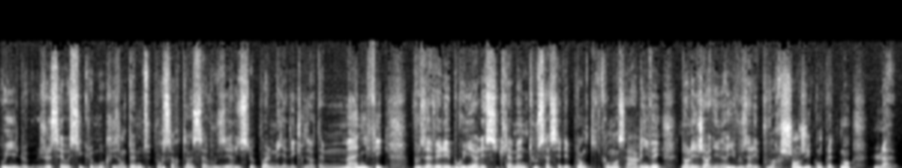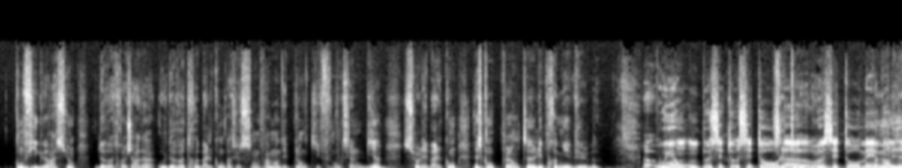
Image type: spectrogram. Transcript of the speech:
Oui, je sais aussi que le mot chrysanthème, pour certains, ça vous hérisse le poil, mais il y a des chrysanthèmes magnifiques. Vous avez les bruyères, les cyclamènes, tout ça, c'est des plantes qui commencent à arriver dans les jardineries. Vous allez pouvoir changer complètement la configuration de votre jardin ou de votre balcon, parce que ce sont vraiment des plantes qui fonctionnent bien sur les balcons. Est-ce qu'on plante les premiers bulbes? Euh, oui, on, on peut. C'est tôt, c'est tôt C'est là. tôt, Ouais, ouais. c'est tôt, mais, Ouais, mais on les-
